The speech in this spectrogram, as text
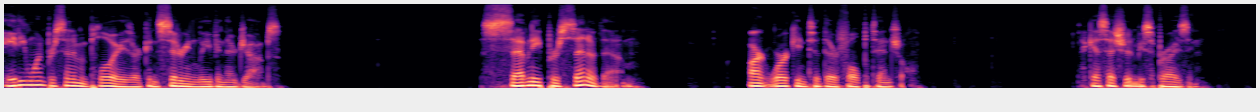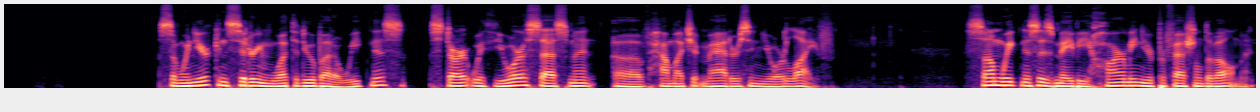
81% of employees are considering leaving their jobs. 70% of them aren't working to their full potential. I guess that shouldn't be surprising. So, when you're considering what to do about a weakness, start with your assessment of how much it matters in your life. Some weaknesses may be harming your professional development.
